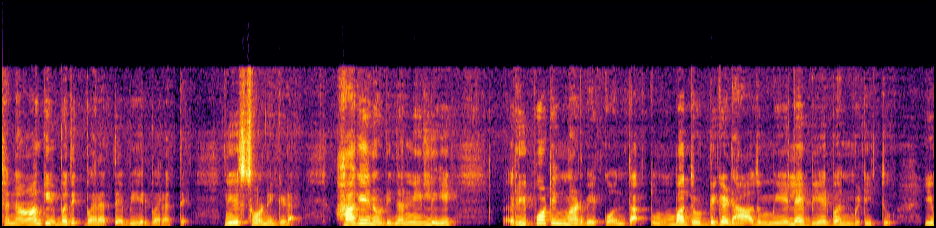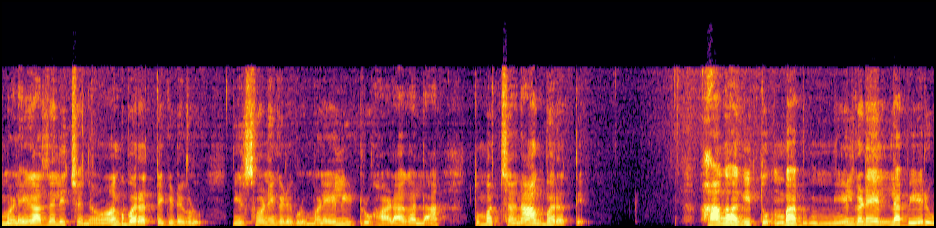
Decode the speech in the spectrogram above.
ಚೆನ್ನಾಗಿ ಬದುಕಿ ಬರುತ್ತೆ, ಬೇರು ಬರುತ್ತೆ. ನೀರ್ಸೋಣೆ ಗಿಡ. ಹಾಗೆ ನೋಡಿ ನಾನು ಇಲ್ಲಿ ರಿಪೋರ್ಟಿಂಗ್ ಮಾಡಬೇಕು ಅಂತ, ತುಂಬ ದೊಡ್ಡ ಗಿಡ, ಅದು ಮೇಲೆ ಬೇರು ಬಂದುಬಿಟ್ಟಿತ್ತು. ಈ ಮಳೆಗಾಲದಲ್ಲಿ ಚೆನ್ನಾಗಿ ಬರುತ್ತೆ ಗಿಡಗಳು ನಿರ್ಸೋಣೆ ಗಿಡಗಳು. ಮಳೆಯಲ್ಲಿ ಇಟ್ಟರು ಹಾಳಾಗಲ್ಲ, ತುಂಬ ಚೆನ್ನಾಗಿ ಬರುತ್ತೆ. ಹಾಗಾಗಿ ತುಂಬ ಮೇಲ್ಗಡೆ ಎಲ್ಲ ಬೇರು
